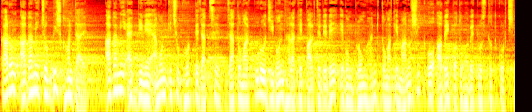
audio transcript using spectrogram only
কারণ আগামী চব্বিশ ঘন্টায় আগামী একদিনে এমন কিছু ঘটতে যাচ্ছে যা তোমার পুরো জীবনধারাকে পাল্টে দেবে এবং ব্রহ্মাণ্ড তোমাকে মানসিক ও আবেগগতভাবে প্রস্তুত করছে।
